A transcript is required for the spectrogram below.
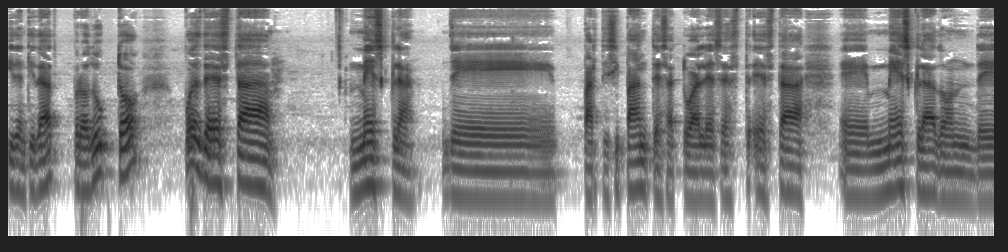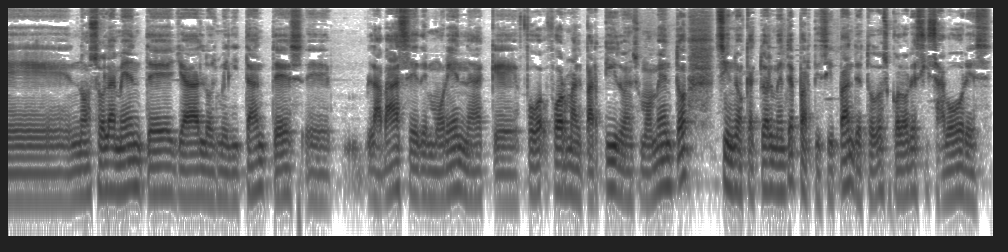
identidad producto pues de esta mezcla de participantes actuales, este, esta eh, mezcla donde no solamente ya los militantes, eh, la base de Morena que forma el partido en su momento, sino que actualmente participan de todos colores y sabores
